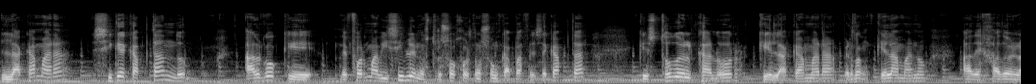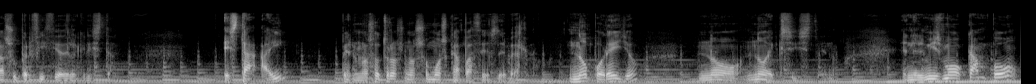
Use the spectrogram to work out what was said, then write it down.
la cámara sigue captando algo que de forma visible nuestros ojos no son capaces de captar, que es todo el calor que la cámara, perdón, que la mano ha dejado en la superficie del cristal. Está ahí, pero nosotros no somos capaces de verlo. No por ello no, no existe. En el mismo campo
